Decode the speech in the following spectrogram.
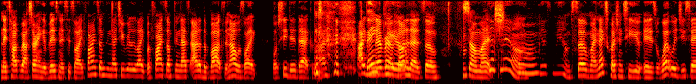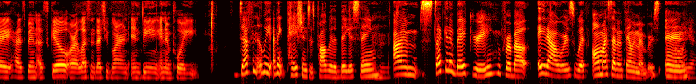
and they talk about starting a business, it's like find something that you really like, but find something that's out of the box. And I was like, Well, she did that because I I could never have thought of that. So Mm-hmm. So much. Yes, ma'am. Mm-hmm. Yes, ma'am. So, my next question to you is what would you say has been a skill or a lesson that you've learned in being an employee? Definitely, I think patience is probably the biggest thing. Mm-hmm. I'm stuck in a bakery for about eight hours with all my seven family members, and Oh, yeah.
